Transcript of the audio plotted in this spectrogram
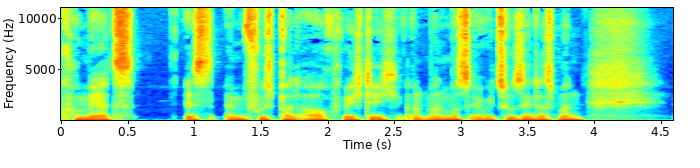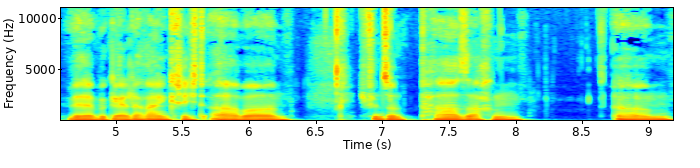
Kommerz ist im Fußball auch wichtig und man muss irgendwie zusehen, dass man Werbegelder reinkriegt. Aber ich finde so ein paar Sachen, ähm,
